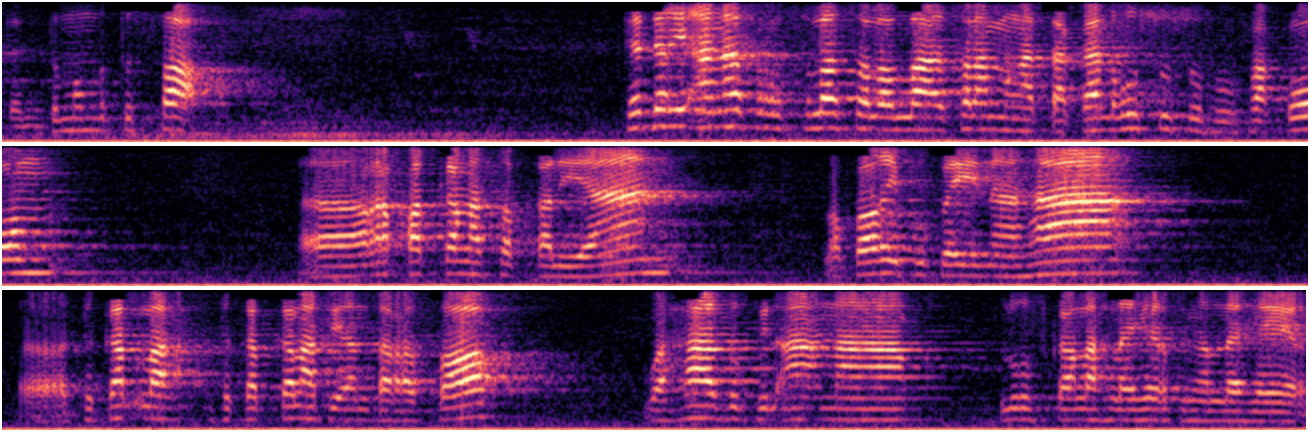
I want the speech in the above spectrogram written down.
dan itu memutus sok. Dan dari Anas Rasulullah Sallallahu Alaihi Wasallam mengatakan rususufufakum uh, eh, rapatkanlah sop kalian, wakaribu bainaha dekatlah dekatkanlah di antara sop wahadu fil anak luruskanlah leher dengan leher.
